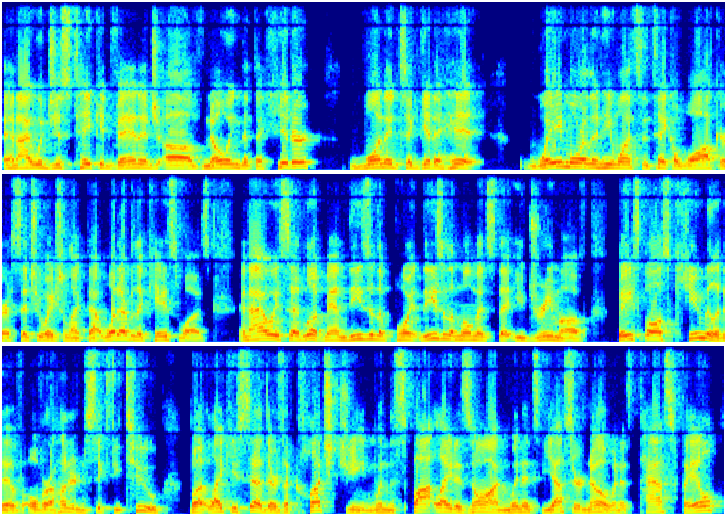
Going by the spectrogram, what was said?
And I would just take advantage of knowing that the hitter wanted to get a hit way more than he wants to take a walk or a situation like that, whatever the case was. And I always said, look, man, these are the point, these are the moments that you dream of. Baseball's cumulative over 162, but like you said, there's a clutch gene when the spotlight is on, when it's yes or no, when it's pass fail.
